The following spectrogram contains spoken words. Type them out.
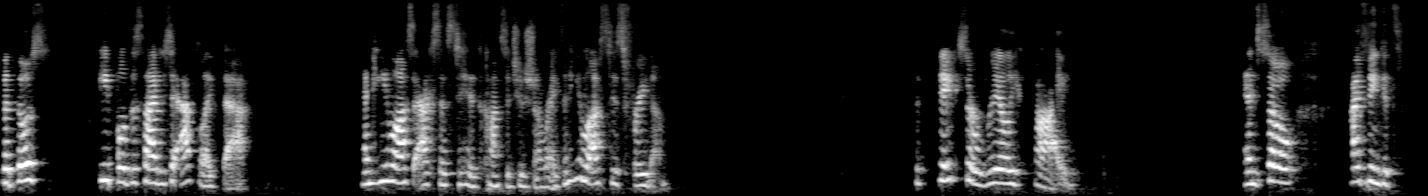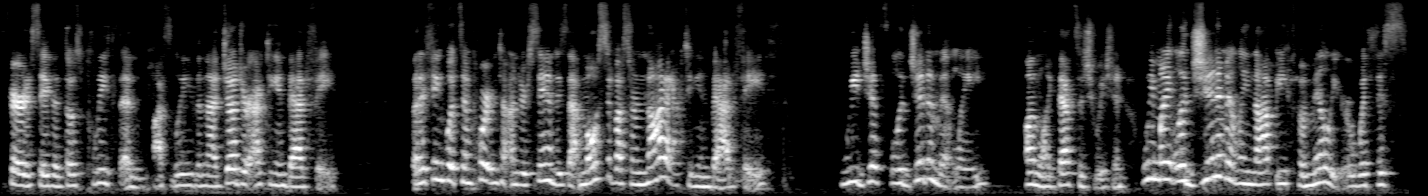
But those people decided to act like that. And he lost access to his constitutional rights and he lost his freedom. The stakes are really high. And so I think it's fair to say that those police and possibly even that judge are acting in bad faith. But I think what's important to understand is that most of us are not acting in bad faith. We just legitimately, unlike that situation, we might legitimately not be familiar with this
